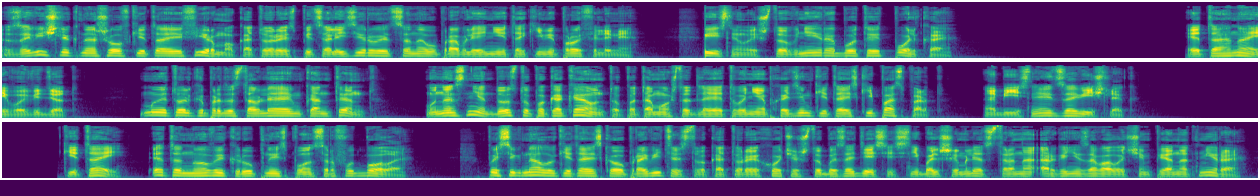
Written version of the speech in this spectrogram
Завишлик нашел в Китае фирму, которая специализируется на управлении такими профилями. Выяснилось, что в ней работает полька. Это она его ведет. Мы только предоставляем контент. У нас нет доступа к аккаунту, потому что для этого необходим китайский паспорт, объясняет Завишляк. Китай – это новый крупный спонсор футбола. По сигналу китайского правительства, которое хочет, чтобы за 10 с небольшим лет страна организовала чемпионат мира –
